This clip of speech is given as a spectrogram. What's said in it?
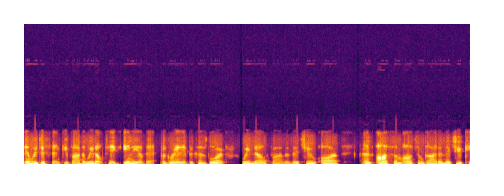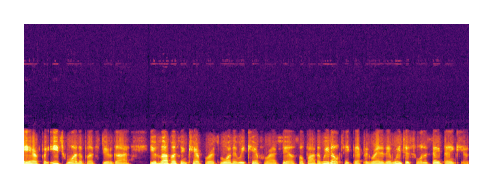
and we just thank you, Father. We don't take any of that for granted because, Lord, we know, Father, that you are an awesome, awesome God and that you care for each one of us, dear God. You love us and care for us more than we care for ourselves. So, Father, we don't take that for granted, and we just want to say thank you.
